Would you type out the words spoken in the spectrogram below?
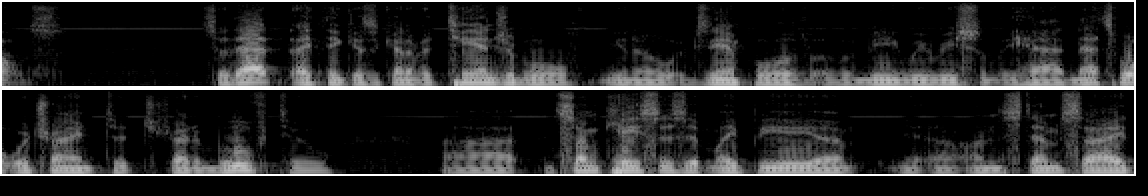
else. So that, I think, is kind of a tangible, you know, example of, of a meeting we recently had, and that's what we're trying to, to try to move to. Uh, in some cases, it might be uh, uh, on the STEM side,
